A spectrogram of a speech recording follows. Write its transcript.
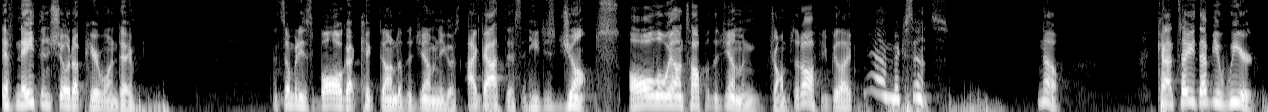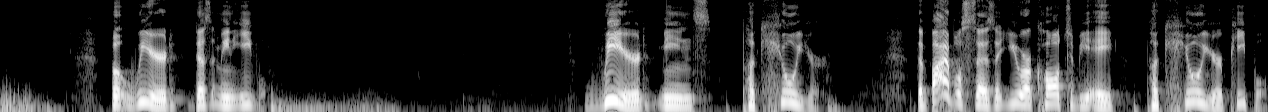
If Nathan showed up here one day, and somebody's ball got kicked onto the gym and he goes, I got this. And he just jumps all the way on top of the gym and jumps it off. You'd be like, yeah, it makes sense. No. Can I tell you, that'd be weird. But weird doesn't mean evil. Weird means peculiar. The Bible says that you are called to be a peculiar people.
